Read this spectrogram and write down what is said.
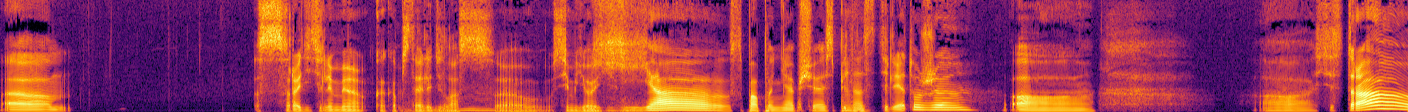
Ам, С родителями как обстояли дела с э, семьей? Я с папой не общаюсь с 15 лет уже. А, а, сестра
